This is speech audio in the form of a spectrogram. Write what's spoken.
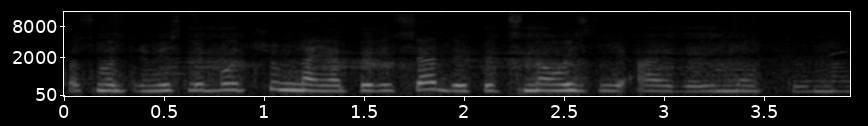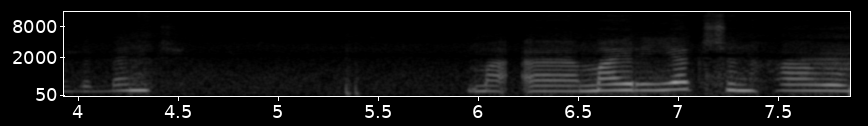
посмотрим, если будет шумно, я пересяду. If it's noisy, I will move to another bench. My, uh, my reaction, how...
